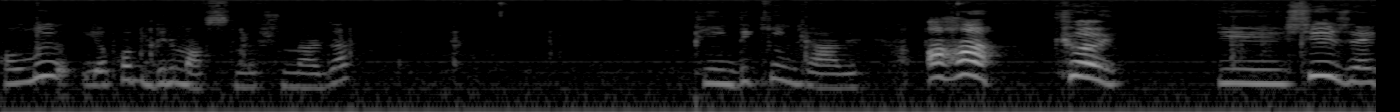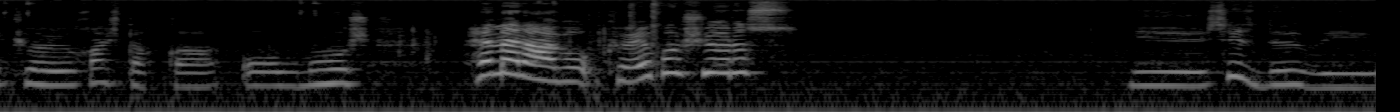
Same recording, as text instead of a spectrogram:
Halı yapabilirim aslında şunlardan. Ping the King abi. Aha köy. Size köy kaç dakika olmuş. Hemen abi köye koşuyoruz. The village.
